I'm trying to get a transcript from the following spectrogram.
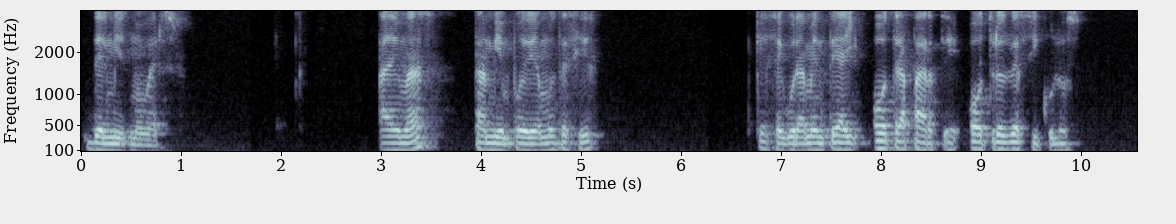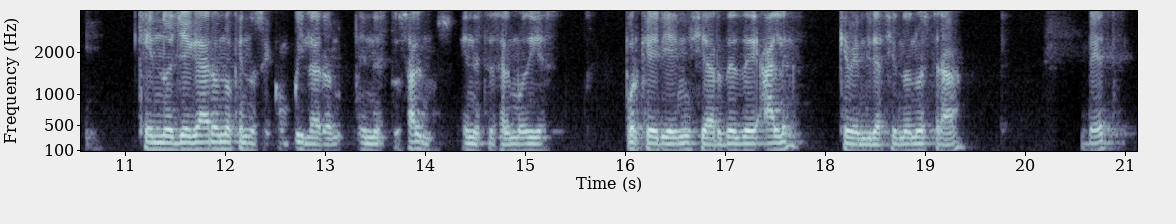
del mismo verso. Además, también podríamos decir que seguramente hay otra parte, otros versículos que no llegaron o que no se compilaron en estos salmos, en este Salmo 10, porque debería iniciar desde Aleph, que vendría siendo nuestra Bet,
